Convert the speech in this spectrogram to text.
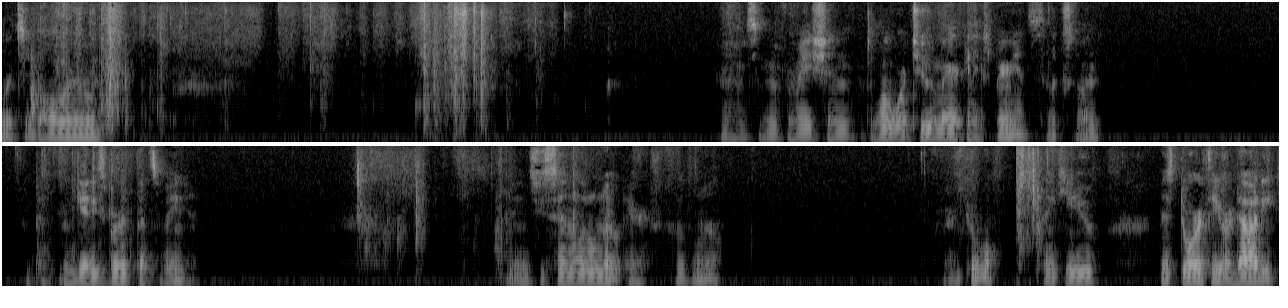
Lindsay Ballroom and some information World War II American experience it looks fun in Gettysburg, Pennsylvania. And she sent a little note here as well. Very cool. Thank you, Miss Dorothy or Dottie.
